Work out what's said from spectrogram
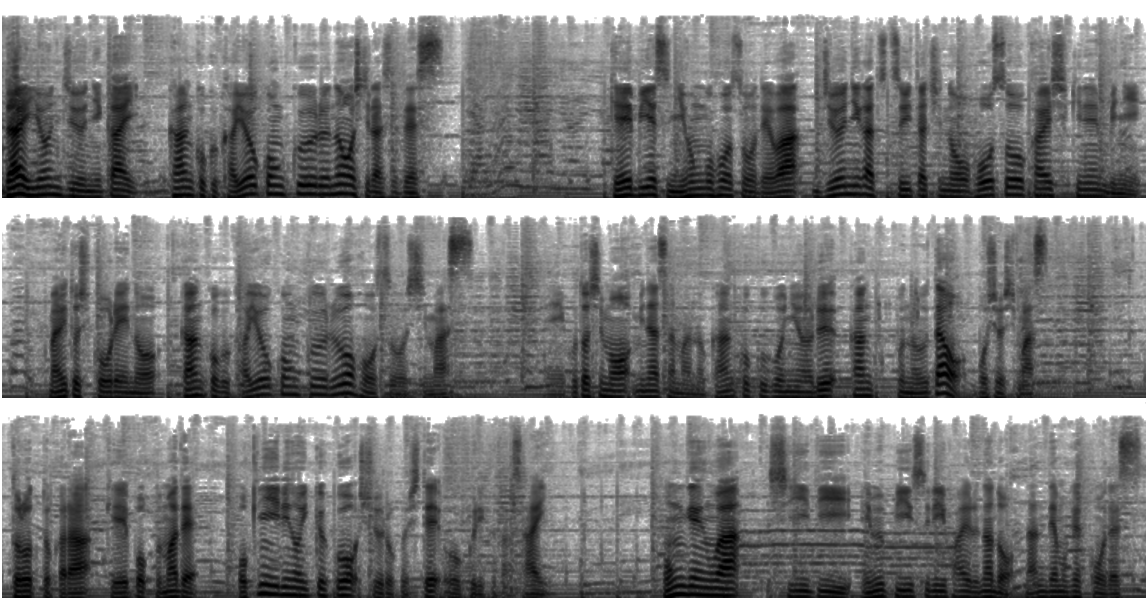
第42回韓国歌謡コンクールのお知らせです KBS 日本語放送では12月1日の放送開始記念日に毎年恒例の韓国歌謡コンクールを放送します、えー、今年も皆様の韓国語による韓国の歌を募集します。トロットから K-POP までお気に入りの一曲を収録してお送りください。音源は CD、MP3 ファイルなど何でも結構です。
